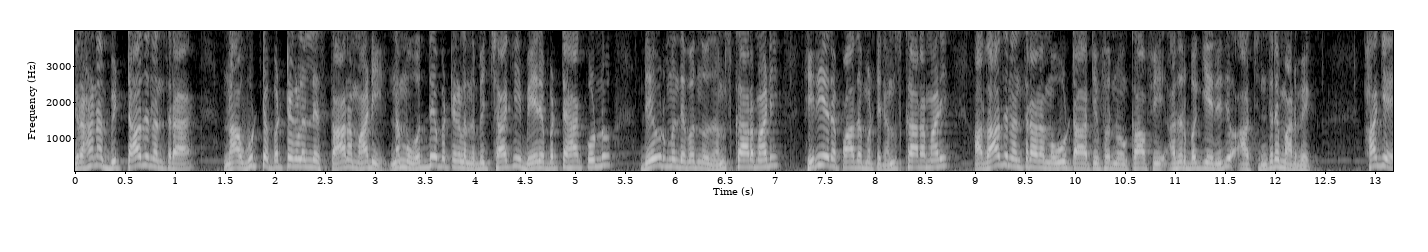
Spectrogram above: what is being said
ಗ್ರಹಣ ಬಿಟ್ಟಾದ ನಂತರ ನಾವು ಹುಟ್ಟ ಬಟ್ಟೆಗಳಲ್ಲೇ ಸ್ನಾನ ಮಾಡಿ ನಮ್ಮ ಒದ್ದೆ ಬಟ್ಟೆಗಳನ್ನು ಬಿಚ್ಚಾಕಿ ಬೇರೆ ಬಟ್ಟೆ ಹಾಕ್ಕೊಂಡು ದೇವ್ರ ಮುಂದೆ ಬಂದು ನಮಸ್ಕಾರ ಮಾಡಿ, ಹಿರಿಯರ ಪಾದ ಮುಟ್ಟಿ ನಮಸ್ಕಾರ ಮಾಡಿ, ಅದಾದ ನಂತರ ನಮ್ಮ ಊಟ, ಟಿಫನ್ನು, ಕಾಫಿ ಅದ್ರ ಬಗ್ಗೆ ಏನಿದೆಯೋ ಆ ಚಿಂತನೆ ಮಾಡಬೇಕು. ಹಾಗೆ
